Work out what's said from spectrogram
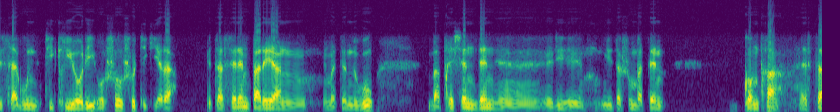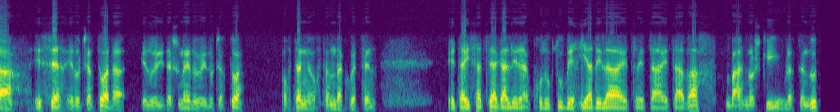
ezagun tiki hori oso oso tikia da. Eta zeren parean ematen dugu, ba presen den egitasun e, baten kontra, ez da ezer edo txertoa da, edo eritasuna edo edo txertoa, hortan, hortan dakoretzen. Eta izatea galdera produktu berria dela eta eta, eta bar, ba, noski, ulatzen dut,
